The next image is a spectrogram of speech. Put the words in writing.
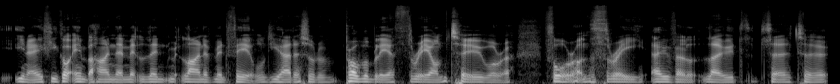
you know, if you got in behind their mid- line of midfield, you had a sort of probably a three on two or a four on three overload to to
